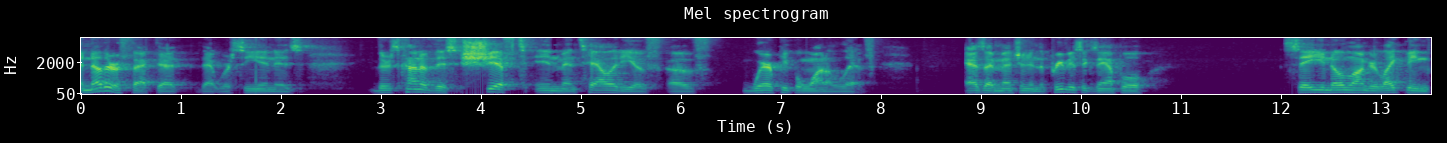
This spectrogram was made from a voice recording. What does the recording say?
Another effect that that we're seeing is there's kind of this shift in mentality of of where people want to live. As I mentioned in the previous example, say you no longer like being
